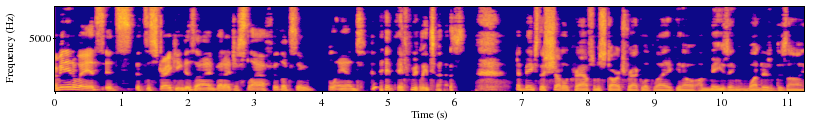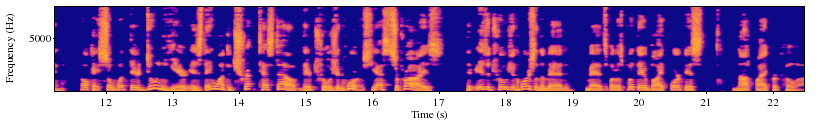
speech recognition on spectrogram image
I mean, in a way, it's it's it's a striking design, but I just laugh. It looks so bland. It, it really does. It makes the shuttlecraft from Star Trek look like, you know, amazing wonders of design. Okay, so what they're doing here is they want to tre- test out their Trojan horse. Yes, surprise. There is a Trojan horse in the med meds, but it was put there by Orchis, not by Krakoa.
